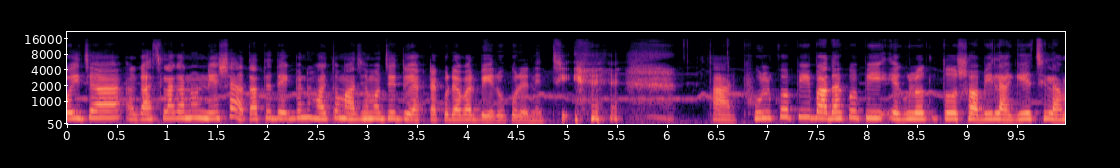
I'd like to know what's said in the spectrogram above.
ওই যা গাছ লাগানোর নেশা, তাতে দেখবেন হয়তো মাঝে মাঝে দু একটা করে আবার বেরও করে নিচ্ছি। আর ফুলকপি, বাঁধাকপি এগুলো তো সবই লাগিয়েছিলাম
